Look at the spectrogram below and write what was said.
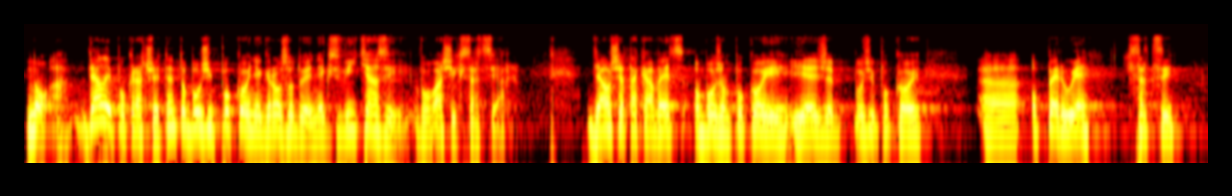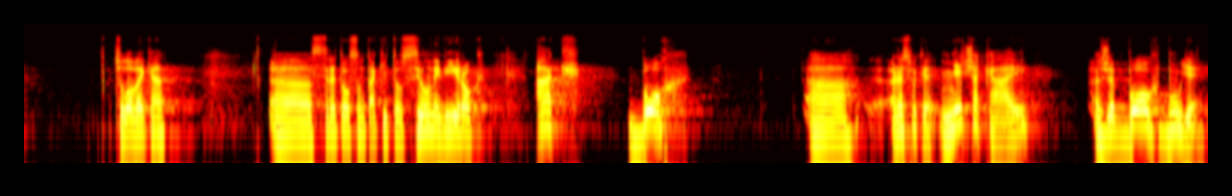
No a ďalej pokračuje, tento Boží pokoj nech rozhoduje, nech zvíťazí vo vašich srdciach. Ďalšia taká vec o Božom pokoji je, že Boží pokoj uh, operuje v srdci človeka. Uh, stretol som takýto silný výrok. Ak Boh, uh, respektíve nečakaj, že Boh bude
